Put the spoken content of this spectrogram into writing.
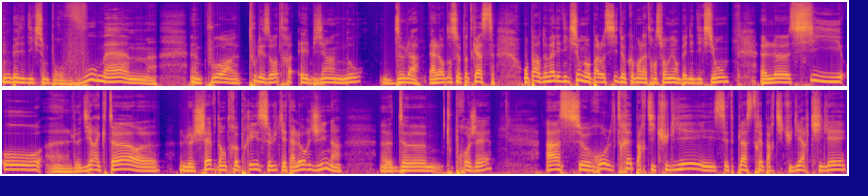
une bénédiction pour vous-même, pour tous les autres, et bien nos de là. Alors dans ce podcast, on parle de malédiction, mais on parle aussi de comment la transformer en bénédiction. Le CEO, euh, le directeur, euh, le chef d'entreprise, celui qui est à l'origine euh, de tout projet, a ce rôle très particulier et cette place très particulière qu'il est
